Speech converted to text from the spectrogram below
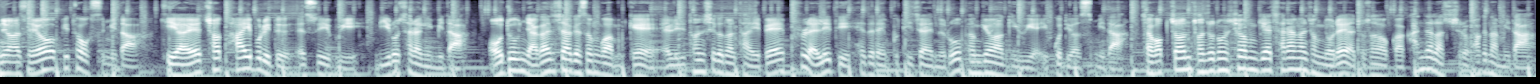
안녕하세요. 피터웍스입니다. 기아의 첫 하이브리드 SUV 니로 차량입니다. 어두운 야간 시야 개선과 함께 LED turn signal 타입의 full LED 헤드램프 디자인으로 변경하기 위해 입고되었습니다. 작업 전 전조등 시험기에 차량을 정렬해 조사각과 칸델라 수치를 확인합니다.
